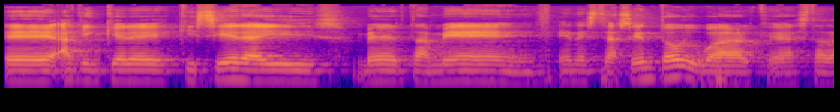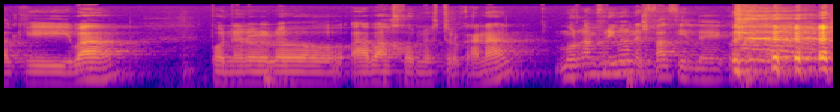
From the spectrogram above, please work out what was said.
eh, a quien quiere, quisierais ver también en este asiento, igual que ha estado aquí Iván, ponerlo abajo en nuestro canal. Morgan Freeman es fácil de contactar.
